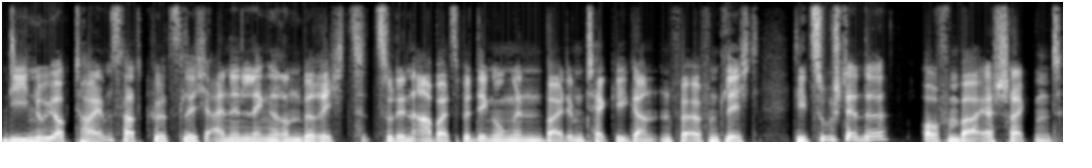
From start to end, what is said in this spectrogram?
Die New York Times hat kürzlich einen längeren Bericht zu den Arbeitsbedingungen bei dem Tech-Giganten veröffentlicht. Die Zustände offenbar erschreckend.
